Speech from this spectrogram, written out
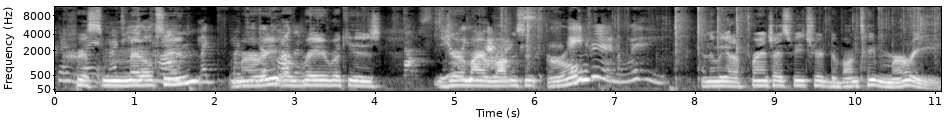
'cause Chris my, my Middleton, calls- my, my Murray. A rated rookie is Jeremiah. Robinson Earl. Adrian, wait. And then we got a franchise feature, Dejounte Murray.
